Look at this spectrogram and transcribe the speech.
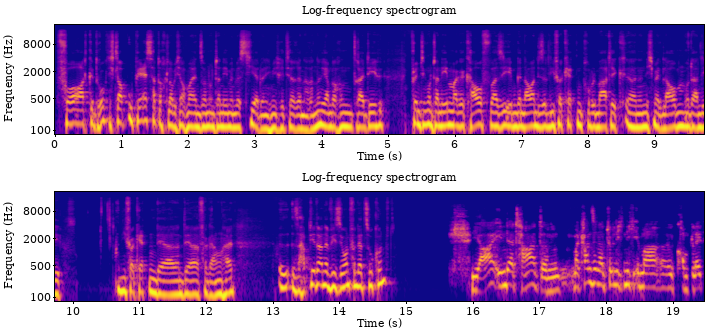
vor Ort gedruckt. Ich glaube, UPS hat doch, glaube ich, auch mal in so ein Unternehmen investiert, wenn ich mich richtig erinnere. Ne? Die haben doch ein 3D-Printing-Unternehmen mal gekauft, weil sie eben genau an diese Lieferkettenproblematik äh, nicht mehr glauben oder an die Lieferketten der, der Vergangenheit. Äh, habt ihr da eine Vision von der Zukunft? Ja, in der Tat. Ähm, man kann sie natürlich nicht immer äh, komplett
